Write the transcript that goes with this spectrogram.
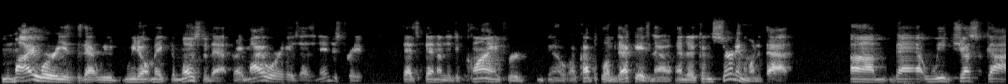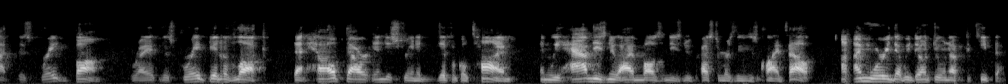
My worry is that we we don't make the most of that, right? My worry is as an industry that's been on the decline for you know a couple of decades now, and a concerning one at that. Um, that we just got this great bump, right? This great bit of luck that helped our industry in a difficult time. And we have these new eyeballs and these new customers, these clientele. I'm worried that we don't do enough to keep them.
